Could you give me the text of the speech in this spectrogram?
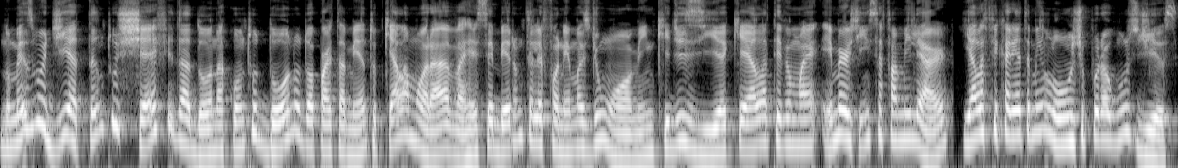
No mesmo dia, tanto o chefe da dona quanto o dono do apartamento que ela morava receberam telefonemas de um homem que dizia que ela teve uma emergência familiar e ela ficaria também longe por alguns dias.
